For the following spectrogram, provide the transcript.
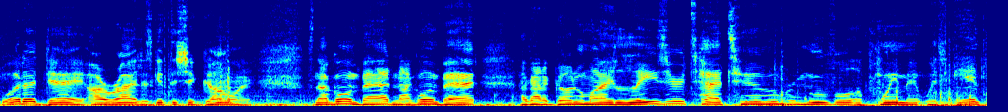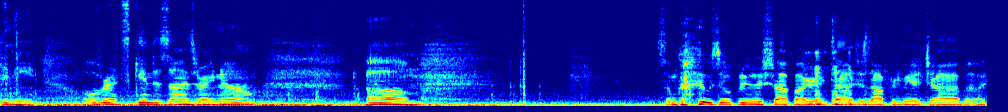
What a day. All right, let's get this shit going. It's not going bad, not going bad. I gotta go to my laser tattoo removal appointment with Anthony over at Skin Designs right now. Um, some guy who's opening a shop out here in town just offered me a job. I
